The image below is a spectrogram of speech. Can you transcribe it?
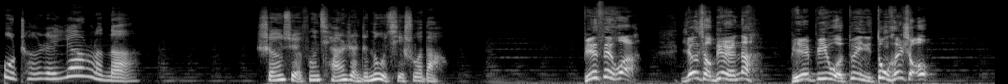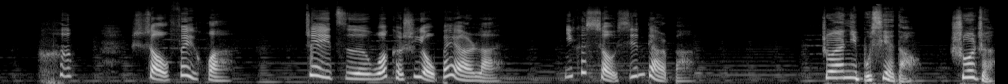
不成人样了呢。”沈雪峰强忍着怒气说道：“别废话，杨小兵人呢？别逼我对你动狠手！”哼，少废话，这一次我可是有备而来。你可小心点吧。”周安妮不屑道。说着，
